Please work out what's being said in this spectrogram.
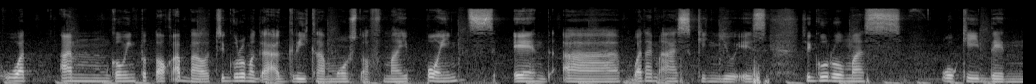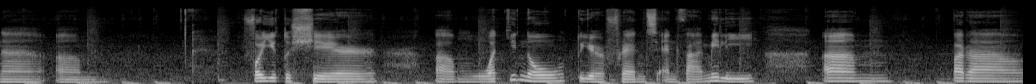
what I'm going to talk about, siguro mag-agree ka most of my points and uh, what I'm asking you is siguro mas okay din na um, for you to share um, what you know to your friends and family um, para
